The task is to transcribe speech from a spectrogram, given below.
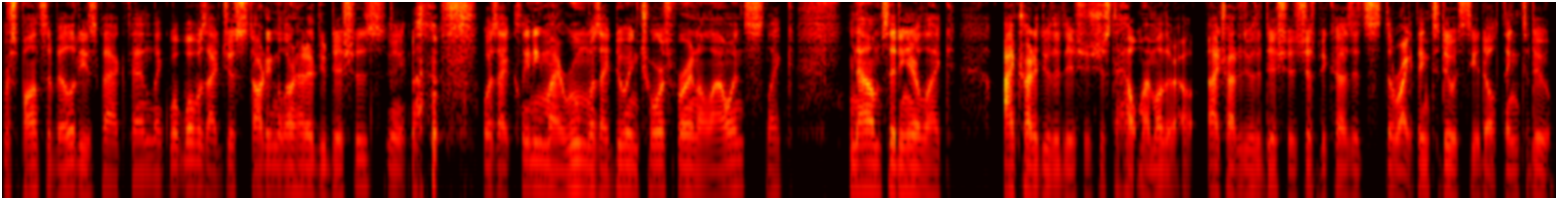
responsibilities back then. Like, what what was I just starting to learn how to do dishes? was I cleaning my room? Was I doing chores for an allowance? Like, now I'm sitting here like. I try to do the dishes just to help my mother out. I try to do the dishes just because it's the right thing to do. It's the adult thing to do.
